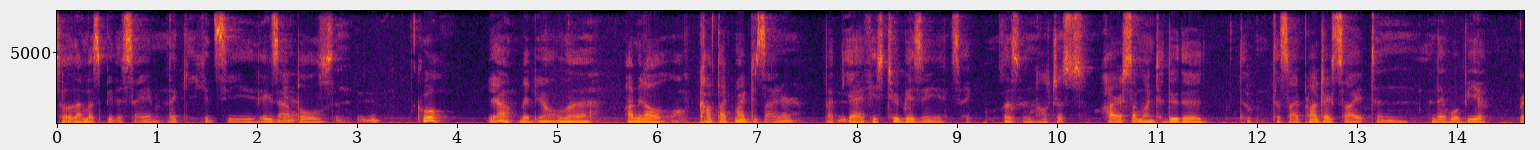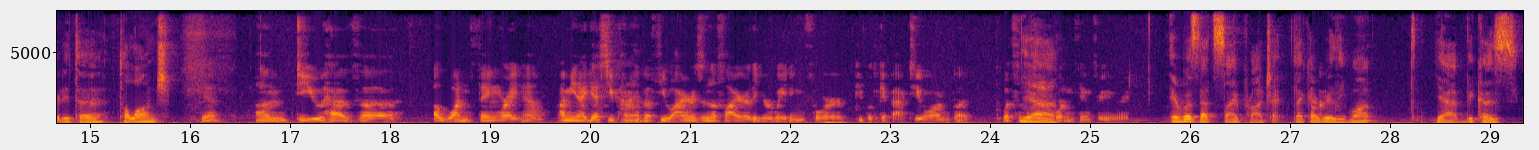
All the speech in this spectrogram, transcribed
So that must be the same. Like you could see examples and Mhm. cool. Yeah, maybe I'll. Uh, I mean, I'll, I'll contact my designer. But yeah, if he's too busy, it's like, listen, I'll just hire someone to do the the, the side project site, and, and then we'll be ready to to launch. Yeah. Um, do you have uh, a one thing right now? I mean, I guess you kind of have a few irons in the fire that you're waiting for people to get back to you on, but what's the most important thing for you right it was that side project. Like I really want, yeah, because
